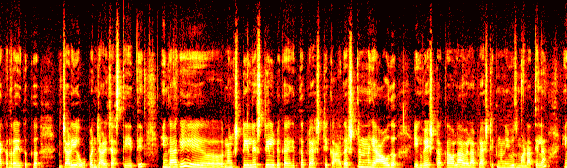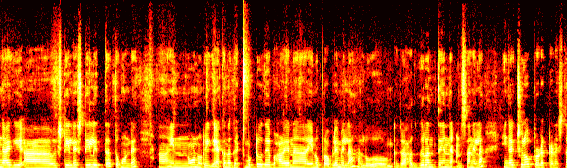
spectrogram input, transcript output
ಯಾಕಂದ್ರೆ ಇದಕ್ಕೆ ಜಾಳಿ, ಓಪನ್ ಜಾಳಿ ಜಾಸ್ತಿ ಐತಿ. ಹೀಗಾಗಿ, ನಂಗೆ ಸ್ಟೀಲೇ ಸ್ಟೀಲ್ ಬೇಕಾಗಿತ್ತು. ಪ್ಲಾಸ್ಟಿಕ್ ಆದಷ್ಟು ನನಗೆ ಯಾವುದು ಈಗ ವೇಸ್ಟ್ ಆಕಾವಲ್ಲ ಅವೆಲ್ಲ ಪ್ಲಾಸ್ಟಿಕ್ ನಾನು ಯೂಸ್ ಮಾಡತ್ತಿಲ್ಲ ಹೀಗಾಗಿ ಸ್ಟೀಲೇ ಸ್ಟೀಲ್ ಇತ್ತು ತೊಗೊಂಡೆ. ಇನ್ನು ನೋಡಿ ನೋಡ್ರಿ, ಯಾಕಂದ್ರೆ ಗಟ್ಟಿ ಮುಟ್ಟುವುದೇ ಭಾಳ ಏನು, ಏನೂ ಪ್ರಾಬ್ಲಮ್ ಇಲ್ಲ. ಅಲ್ಲೂ ಅಂದ್ರೆ ಹಗ್ಗರಂತೇನು ಅನ್ಸಾನಿಲ್ಲ. ಹಿಂಗಾಗಿ ಚಲೋ ಪ್ರಾಡಕ್ಟ್ ಅನಿಸ್ತ.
